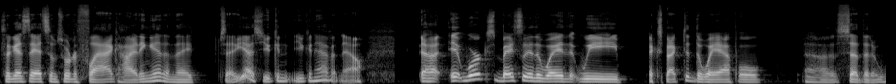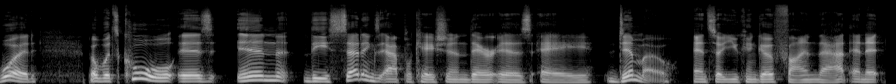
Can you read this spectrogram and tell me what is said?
so i guess they had some sort of flag hiding it and they said yes you can you can have it now uh, it works basically the way that we expected, the way Apple uh, said that it would. But what's cool is in the settings application, there is a demo. And so you can go find that and it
